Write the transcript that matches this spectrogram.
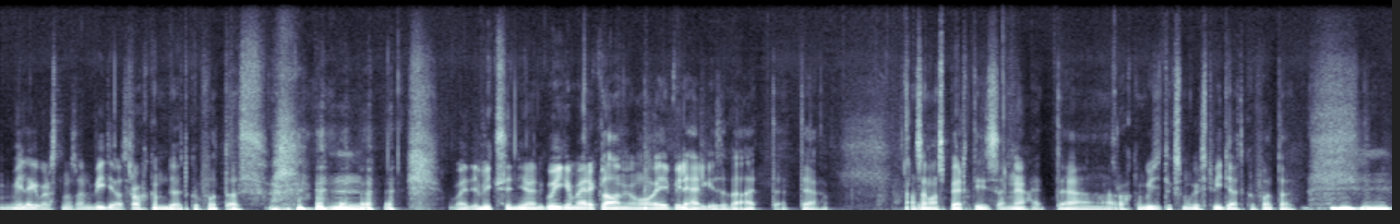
millegipärast ma saan videos rohkem tööd kui fotos mm. ma ei tea, miks see nii on, kuigi ma ei reklaami oma veebilehelgi seda, et, et jah. aga samas Pertis on jah, et ja, rohkem küsitakse mu käest videot kui fotot mm. -hmm.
